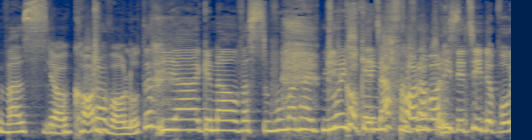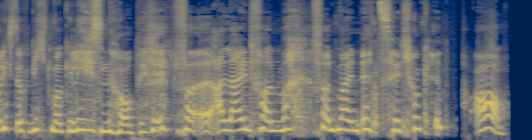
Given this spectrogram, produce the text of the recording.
was Ja, Karaval, oder? ja genau, was wo man halt Mir kommt durchgängig jetzt auch Karaval in den Sinn, obwohl ich es noch nicht mal gelesen habe. Von, äh, allein von, von meinen Erzählungen. Ah,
